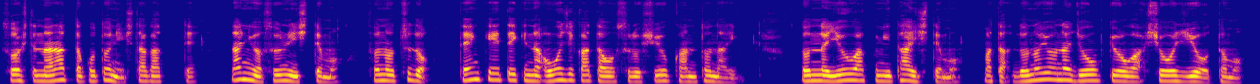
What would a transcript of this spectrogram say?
そうして習ったことに従って何をするにしても、その都度典型的な応じ方をする習慣となり、どんな誘惑に対しても、またどのような状況が生じようとも、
